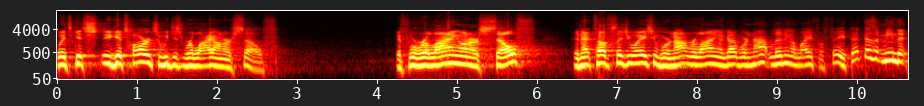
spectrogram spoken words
it gets, it gets hard, so we just rely on ourselves. If we're relying on ourselves, in that tough situation, we're not relying on God. We're not living a life of faith. That doesn't mean that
